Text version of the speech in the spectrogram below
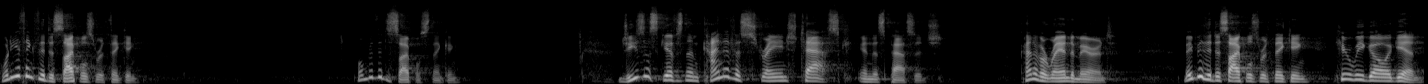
What do you think the disciples were thinking? What were the disciples thinking? Jesus gives them kind of a strange task in this passage, kind of a random errand. Maybe the disciples were thinking, here we go again.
